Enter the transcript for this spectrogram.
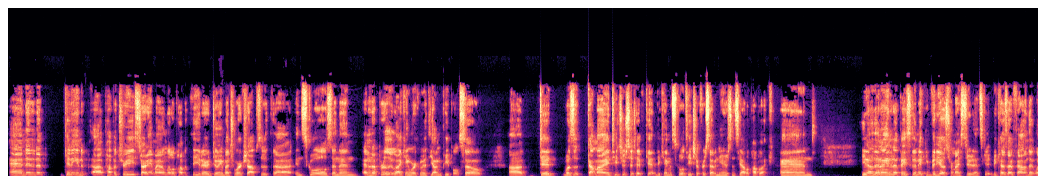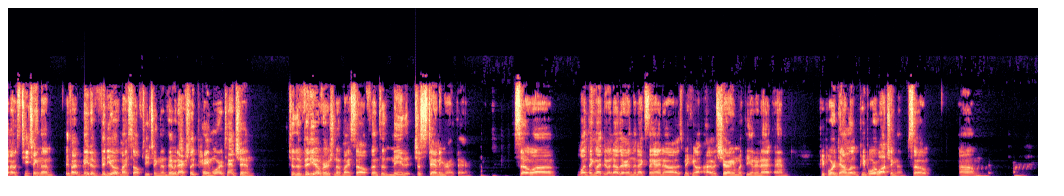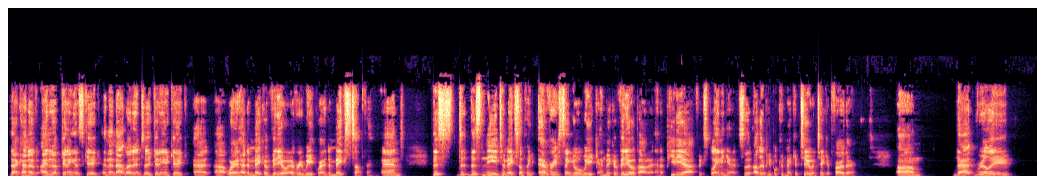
and ended up getting into uh, puppetry, starting at my own little puppet theater, doing a bunch of workshops with uh, in schools, and then ended up really liking working with young people. So. Uh, did was got my teacher certificate and became a school teacher for seven years in Seattle Public, and you know, then I ended up basically making videos for my students because I found that when I was teaching them, if I made a video of myself teaching them, they would actually pay more attention to the video version of myself than to me just standing right there. So uh, one thing led to another, and the next thing I know, I was making, I was sharing them with the internet, and people were downloading, people were watching them. So um, that kind of I ended up getting this gig, and then that led into getting a gig at uh, where I had to make a video every week, where I had to make something, and this this need to make something every single week and make a video about it and a PDF explaining it so that other people could make it too and take it farther. Um, that really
